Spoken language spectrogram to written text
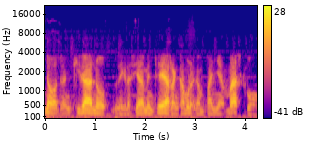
No, tranquila no. Desgraciadamente arrancamos una campaña más con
